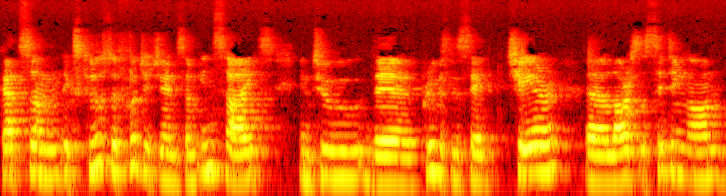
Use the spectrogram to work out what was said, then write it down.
got some exclusive footage and some insights into the previously said chair uh, Lars is sitting on,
